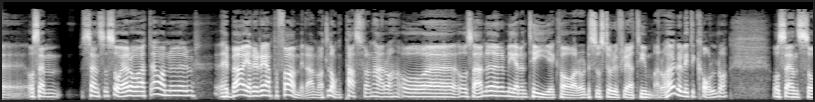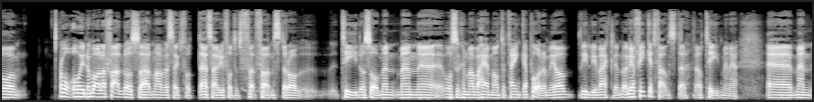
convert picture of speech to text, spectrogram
eh, och sen, sen så såg jag då att ja, nu det började redan på förmiddagen. Det var ett långt pass för den här. Då. Och, eh, och så här, nu är det mer än tio kvar och det så stod det flera timmar. Och höll lite koll då. Och sen så och, och, i normala fall då så hade man väl säkert fått, alltså hade ju fått ett fönster av tid och så. Men, men, eh, och så kunde man vara hemma och inte tänka på det. Men jag ville ju verkligen, eller jag fick ett fönster av tid menar jag. Eh, men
